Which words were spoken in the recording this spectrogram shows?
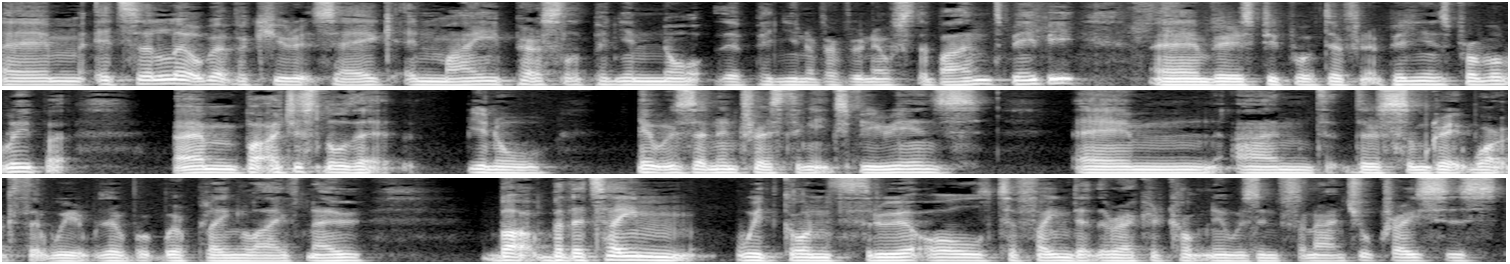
Um, it's a little bit of a curate's egg, in my personal opinion, not the opinion of everyone else in the band. Maybe um, various people have different opinions, probably, but um, but I just know that you know it was an interesting experience, um, and there's some great work that we that we're playing live now. But by the time we'd gone through it all to find that the record company was in financial crisis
